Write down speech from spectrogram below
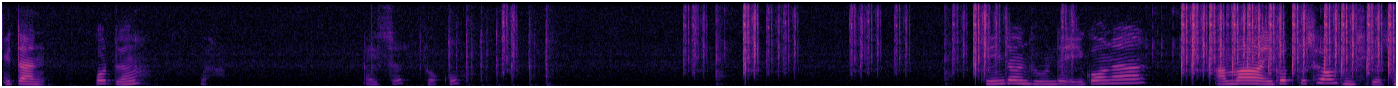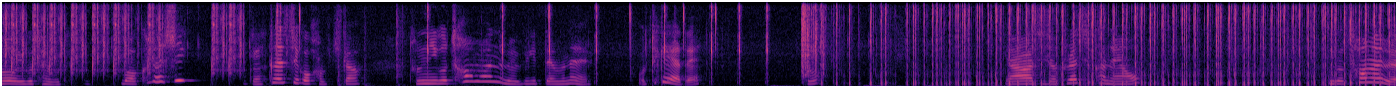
일단 꼴등 뭐야? 나이스 좋았고 개인적은 좋은데 이거는 아마 이것도 새로운 방식이에요. 저 이거 잘 못했어. 뭐 클래식? 오케이 클래식으로 갑시다. 저는 이거 처음 하는 맵이기 때문에 어떻게 해야 돼? 저? 야 진짜 클래식하네요. 이거 처음에 왜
